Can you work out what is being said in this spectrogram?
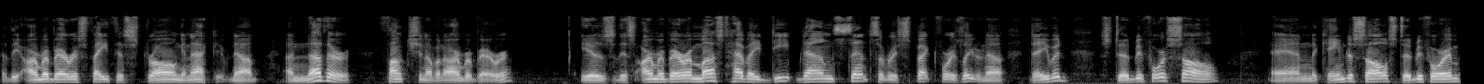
Uh, the armor bearer's faith is strong and active. Now, another function of an armor bearer is this armor bearer must have a deep down sense of respect for his leader. Now, David stood before Saul and came to Saul, stood before him,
